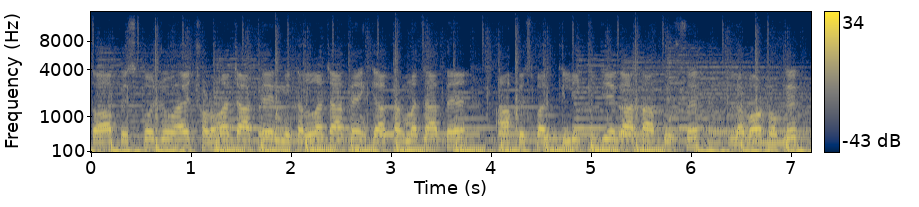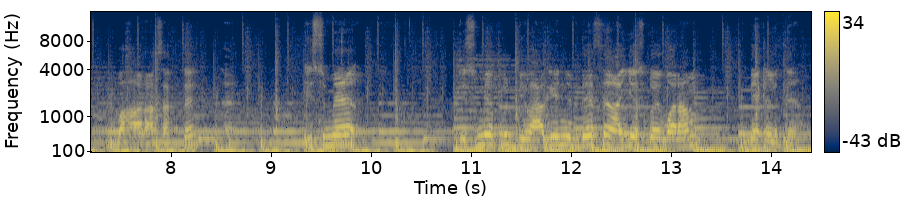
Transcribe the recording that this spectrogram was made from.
तो आप इसको जो है छोड़ना चाहते हैं, निकलना चाहते हैं, क्या करना चाहते हैं, आप इस पर क्लिक कीजिएगा तो आप उससे लॉगआउट होकर बाहर आ सकते हैं। इसमें इसमें कुछ विभागीय निर्देश हैं, आइए इसको एक बार हम देख लेते हैं।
